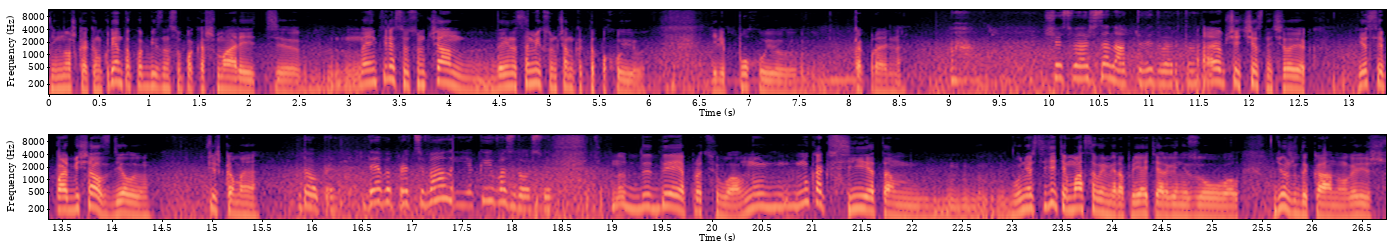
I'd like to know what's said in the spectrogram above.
немножко конкурентов по бизнесу покошмарить. Э, На интересы сумчан, да и на самих сумчан как-то похую. Или похую, как правильно. Щось ви аж занадто відверто. А я вообще честный человек. Если пообещал, сделаю. Фишка моя. Добре. Де ви працювали і який у вас досвід? Ну, де, де я працював? Ну, ну, как все там. м, В университете массовые мероприятия организовывал. Идешь к декану, говоришь,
